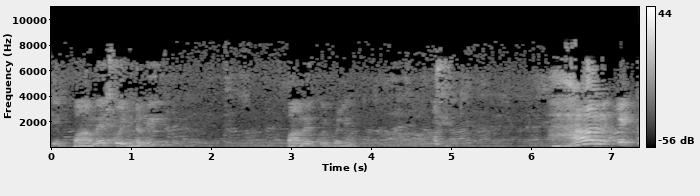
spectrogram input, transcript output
کہ پاوے کوئی نبی پاوے کوئی ولی۔ ہر ایک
